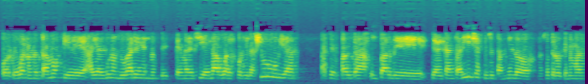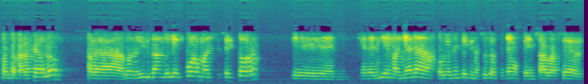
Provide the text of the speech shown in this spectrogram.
porque bueno, notamos que hay algunos lugares en donde permanecía el agua después de la lluvia, hace falta un par de, de alcantarillas, que eso también lo, nosotros lo tenemos en cuenta para hacerlo, para bueno ir dándole forma a ese sector eh, en el día de mañana, obviamente que nosotros tenemos pensado hacer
